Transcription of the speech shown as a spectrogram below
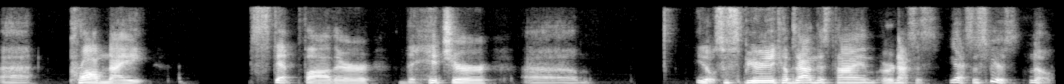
uh, Prom Night, Stepfather, The Hitcher. Um, you know, Suspiria comes out in this time, or not? Sus- yeah, Suspiria. No,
